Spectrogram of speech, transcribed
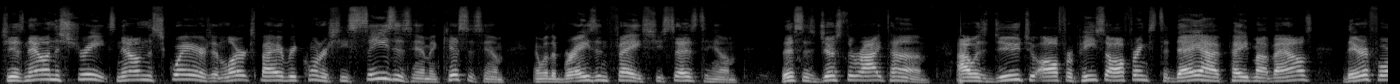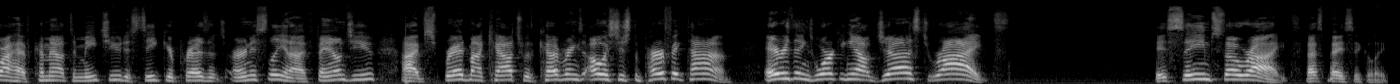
She is now in the streets, now in the squares, and lurks by every corner. She seizes him and kisses him, and with a brazen face she says to him, This is just the right time. I was due to offer peace offerings. Today I have paid my vows. Therefore, I have come out to meet you to seek your presence earnestly, and I have found you. I have spread my couch with coverings. Oh, it's just the perfect time. Everything's working out just right. It seems so right. That's basically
